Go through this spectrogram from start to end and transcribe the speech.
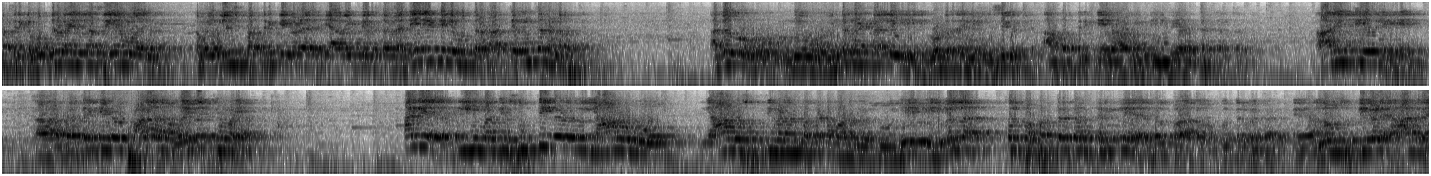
ಪತ್ರಿಕೆ. ಮುದ್ರಣ ಎಲ್ಲ ಸೇಮ್. ನಮ್ಮ ಇಂಗ್ಲಿಷ್ ಪತ್ರಿಕೆಗಳು ಯಾವ ರೀತಿ ಇರ್ತವೆ, ಅದೇ ರೀತಿಯಲ್ಲಿ ಮುದ್ರಣ ಅತ್ಯಂತ ಸಣ್ಣ ಪತ್ರಿಕೆ. ಅದು ನೀವು ಇಂಟರ್ನೆಟ್ನಲ್ಲಿ ನೋಡಿದ್ರೆ ನಿಮಗೆ ಸಿಗುತ್ತೆ. ಆ ಪತ್ರಿಕೆ ಯಾವ ರೀತಿ ಇದೆ ಅಂತಕ್ಕಂಥದ್ದು. ಆ ರೀತಿಯಲ್ಲಿ ಪತ್ರಿಕೆಗಳು ಬಹಳ ವೈವಿಧ್ಯಮಯ. ಹಾಗೆ ಈ ಮಧ್ಯೆ ಸುದ್ದಿಗಳು ಯಾವುವು ಯಾವ ಸುದ್ದಿಗಳನ್ನು ಪ್ರಕಟ ಮಾಡಬೇಕು, ಹೇಗೆ, ಇವೆಲ್ಲ ಸ್ವಲ್ಪ ಪತ್ರಕರ್ತರಿಗೆ ಸ್ವಲ್ಪ ಅದು ಗೊತ್ತಿರಬೇಕಾಗುತ್ತೆ. ಹಲವು ಸುದ್ದಿಗಳೇ, ಆದ್ರೆ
